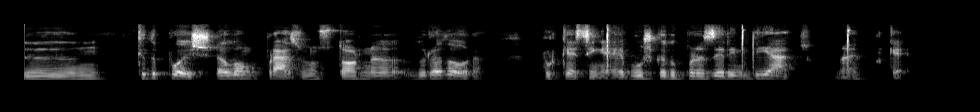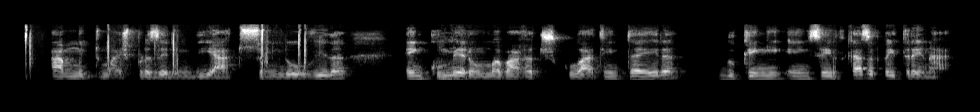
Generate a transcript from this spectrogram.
Uh, que depois, a longo prazo, não se torna duradoura. Porque assim, é a busca do prazer imediato, não é? Porque há muito mais prazer imediato, sem dúvida, em comer uma barra de chocolate inteira do que em, em sair de casa para ir treinar.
